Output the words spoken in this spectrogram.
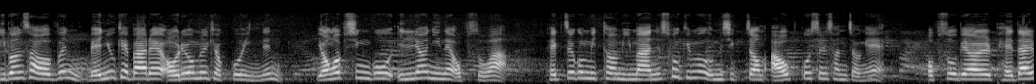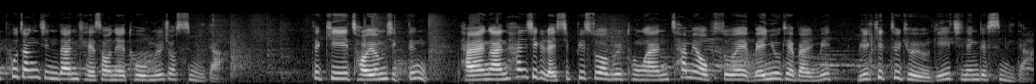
이번 사업은 메뉴 개발에 어려움을 겪고 있는 영업신고 1년 이내 업소와 100제곱미터 미만 소규모 음식점 9곳을 선정해 업소별 배달 포장 진단 개선에 도움을 줬습니다. 특히 저염식 등 다양한 한식 레시피 수업을 통한 참여 업소의 메뉴 개발 및 밀키트 교육이 진행됐습니다.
